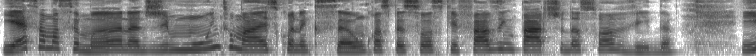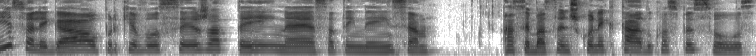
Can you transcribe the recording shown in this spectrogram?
E essa é uma semana de muito mais conexão com as pessoas que fazem parte da sua vida. E isso é legal porque você já tem né, essa tendência a ser bastante conectado com as pessoas.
